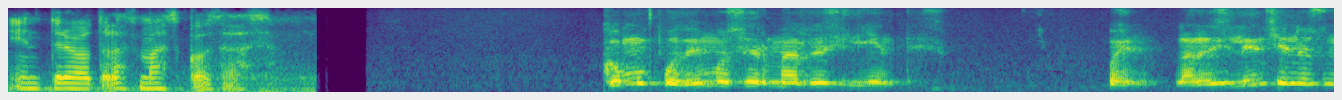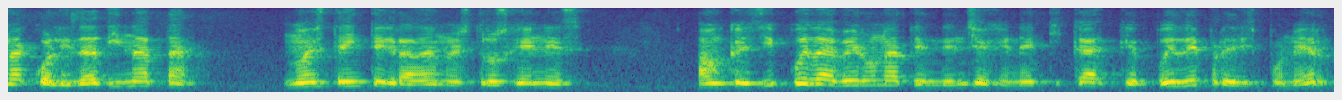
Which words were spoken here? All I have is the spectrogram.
entre otras más cosas. ¿Cómo podemos ser más resilientes? Bueno, la resiliencia no es una cualidad innata, no está integrada en nuestros genes, aunque sí puede haber una tendencia genética que puede predisponer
